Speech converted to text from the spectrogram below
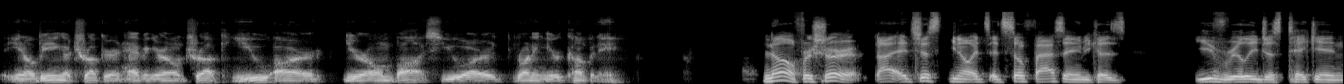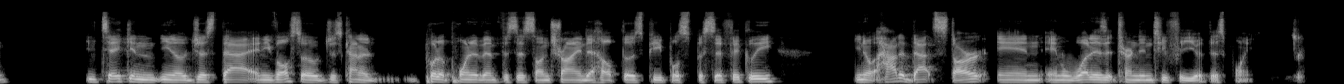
You know, being a trucker and having your own truck, you are your own boss. You are running your company. No, for sure. Uh, it's just you know it's it's so fascinating because you've really just taken you've taken you know just that and you've also just kind of put a point of emphasis on trying to help those people specifically you know how did that start and and what is it turned into for you at this point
